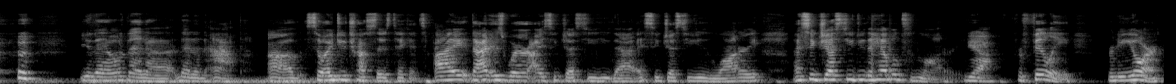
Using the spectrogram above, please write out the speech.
you know than a than an app. Um, so i do trust those tickets. I that is where i suggest you do that. I suggest you do the lottery. I suggest you do the hamilton lottery yeah. for philly for new york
